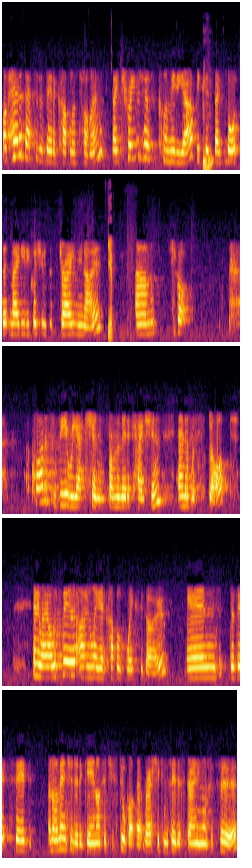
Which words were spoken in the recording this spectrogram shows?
I've had her back to the vet a couple of times. They treated her for chlamydia because Mhm. they thought that maybe because she was Australian, who knows. Yep. Um, she got quite a severe reaction from the medication and it was stopped. Anyway, I was there only a couple of weeks ago and the vet said, and I mentioned it again, I said, she's still got that rash. You can see the staining on her fur.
